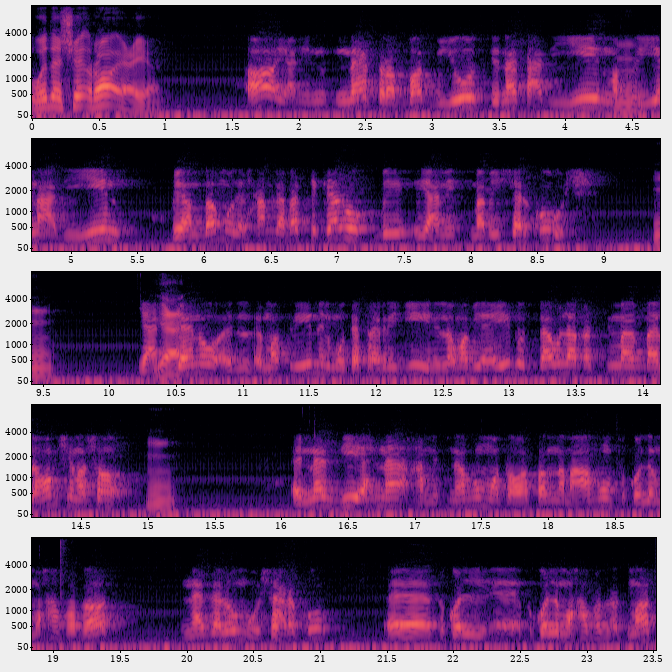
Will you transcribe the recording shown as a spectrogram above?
وده شيء رائع يعني. آه يعني ناس ربات بيوت ناس عاديين مصريين عاديين بينضموا للحملة بس كانوا بي يعني ما بيشاركوش. مم. يعني, يعني- كانوا المصريين المتفرجين اللي هم بيأيدوا الدولة بس ما, ما لهمش نشاط. الناس دي إحنا حمسناهم وتواصلنا معاهم في كل المحافظات نزلوا وشاركوا آه، في كل في كل محافظات مصر.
